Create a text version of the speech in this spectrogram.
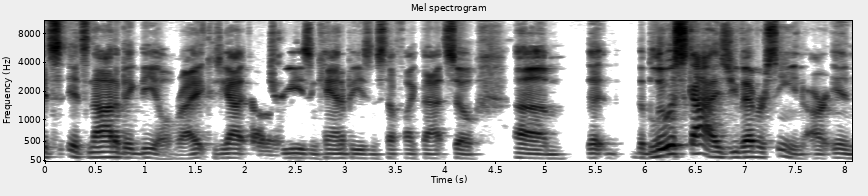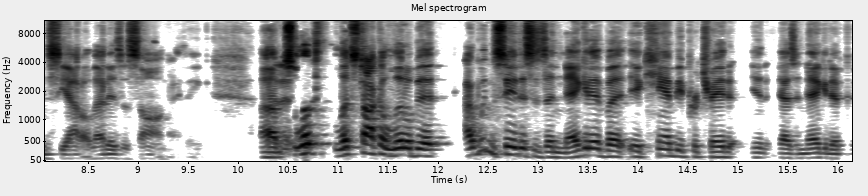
It's it's not a big deal, right? Because you got totally. trees and canopies and stuff like that. So um, the the bluest skies you've ever seen are in Seattle. That is a song, I think. Um, so let's let's talk a little bit. I wouldn't say this is a negative, but it can be portrayed in, as a negative.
